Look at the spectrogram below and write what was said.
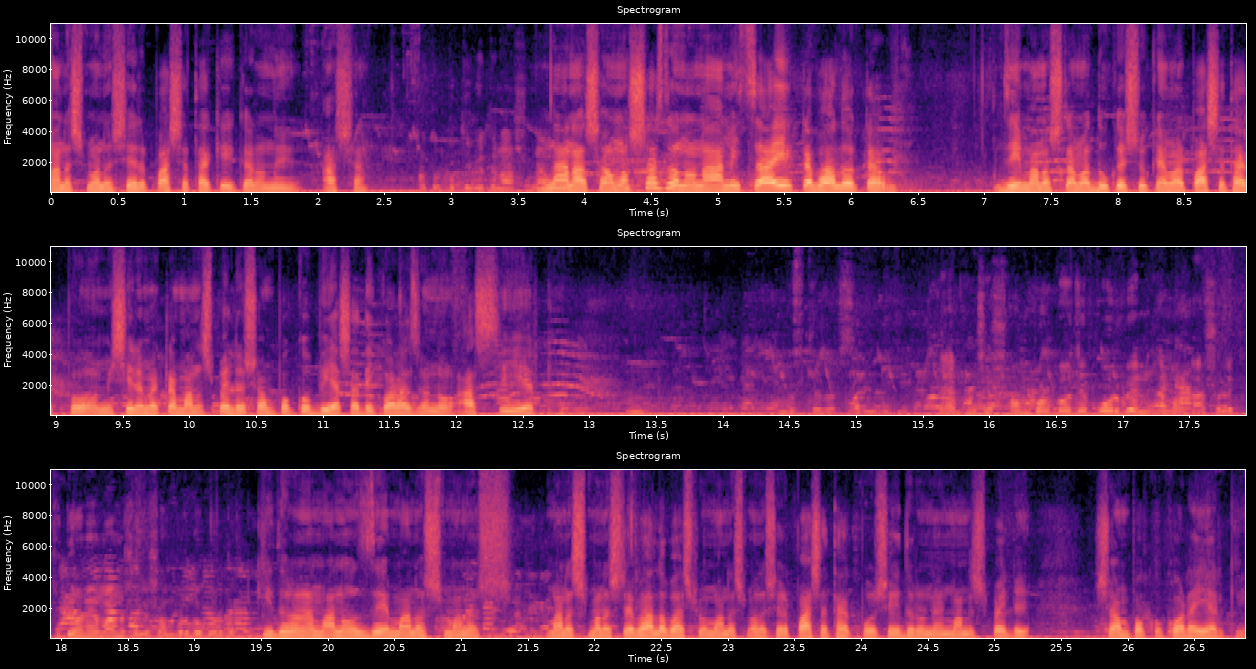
মানুষ মানুষের পাশে থাকে এই কারণে আসা। না। না সমস্যার জন্য না আমি চাই একটা ভালো একটা যে মানুষটা আমার দুঃখে সুখে আমার পাশে থাকব আমি সেরকম একটা মানুষ পেলে সম্পর্ক বিয়ে শাদী করার জন্য আসছি আর কি। বুঝতে পারছি। এখন সে সম্পর্ক যে করবেন এমন আসলে কি ধরনের মানুষ হলে সম্পর্ক করবেন? কি ধরনের মানুষ যে মানুষ মানুষ মানুষ মানুষের ভালোবাসবো মানুষ মানুষের পাশে থাকব সেই ধরনের মানুষ পাইলে সম্পর্ক করাই আর কি।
